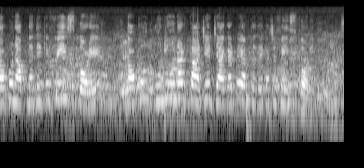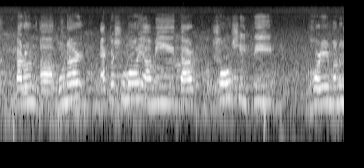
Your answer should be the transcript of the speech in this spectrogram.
যখন আপনাদেরকে ফেস করে, তখন উনি ওনার কাজের জায়গাটাই আপনাদের কাছে ফেস করে। কারণ ওনার একটা সময় আমি তার সহশিল্পী, ঘরের মানুষ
